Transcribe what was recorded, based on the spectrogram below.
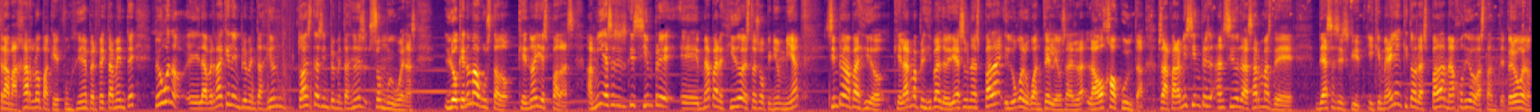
trabajarlo para que funcione perfectamente, pero bueno, eh, la verdad que la implementación, todas estas implementaciones son muy buenas. Lo que no me ha gustado, que no hay espadas. A mí Assassin's Creed siempre me ha parecido, esto es opinión mía, Siempre me ha parecido que el arma principal debería ser una espada y luego el guantele, o sea, la, hoja oculta. O sea, para mí siempre han sido las armas de, Assassin's Creed. Y que me hayan quitado la espada me ha jodido bastante. Pero bueno,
